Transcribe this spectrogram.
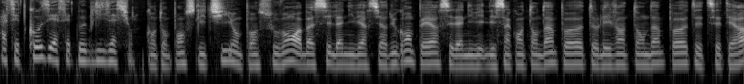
à cette cause et à cette mobilisation. Quand on pense litchi, on pense souvent ah bah c'est l'anniversaire du grand-père, c'est les 50 ans d'un pote, les 20 ans d'un pote, etc.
